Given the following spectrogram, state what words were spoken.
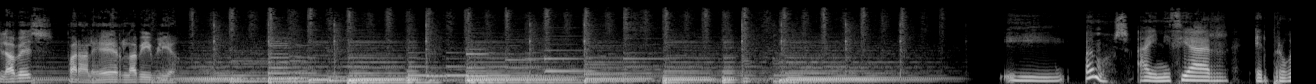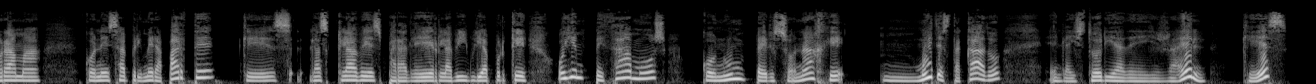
Claves para leer la Biblia. Y vamos a iniciar el programa con esa primera parte que es las claves para leer la Biblia, porque hoy empezamos con un personaje muy destacado en la historia de Israel, que es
